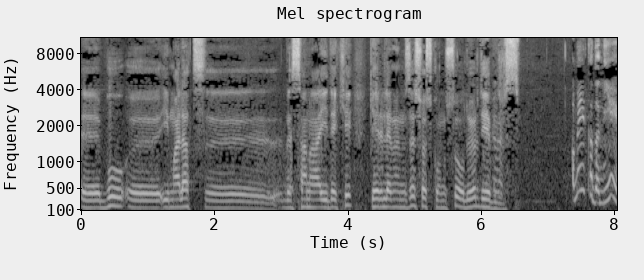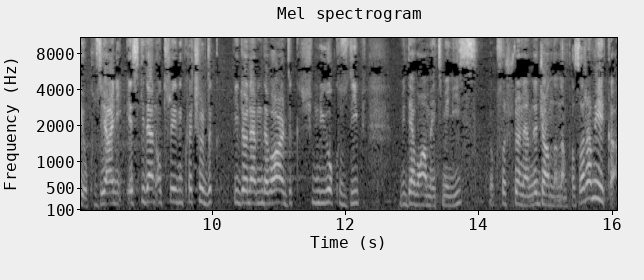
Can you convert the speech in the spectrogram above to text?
e, bu e, imalat ve sanayideki gerilememize söz konusu oluyor diyebiliriz. Amerika'da niye yokuz? Yani eskiden o treni kaçırdık, bir dönemde vardık, şimdi yokuz deyip mi devam etmeliyiz? Yoksa şu dönemde canlanan pazar Amerika.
